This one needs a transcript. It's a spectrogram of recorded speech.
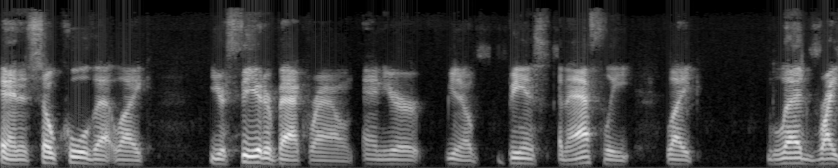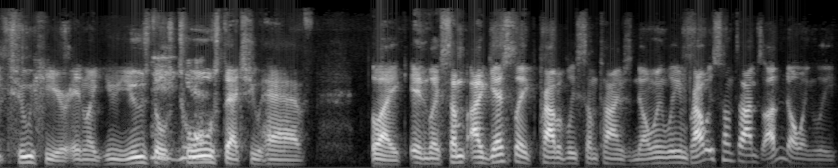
and it's so cool that like your theater background and your you know being an athlete like led right to here and like you use those tools yeah. that you have like and like some i guess like probably sometimes knowingly and probably sometimes unknowingly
